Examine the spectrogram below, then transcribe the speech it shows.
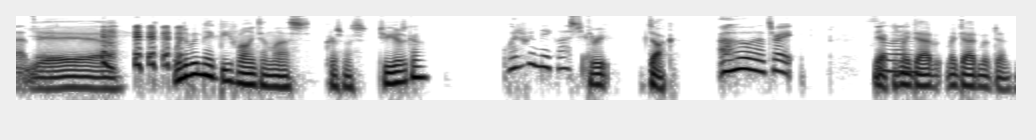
That's yeah. right. when did we make beef Wellington last Christmas? Two years ago? what did we make last year? Three. Duck. Oh, that's right. So yeah, because my dad my dad moved in.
